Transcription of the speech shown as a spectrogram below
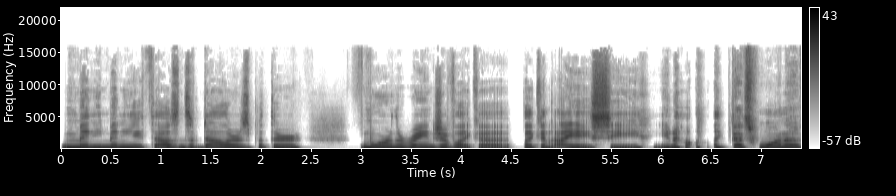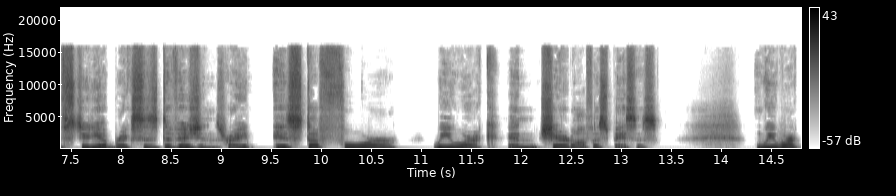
many many thousands of dollars, but they're more in the range of like a like an IAC. You know, like That's one of Studio Bricks' divisions, right? Is stuff for WeWork and shared office spaces. WeWork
